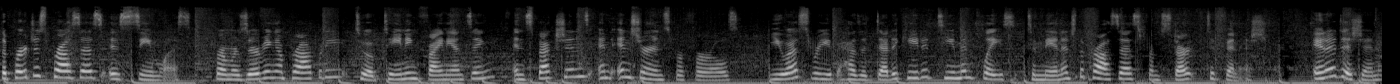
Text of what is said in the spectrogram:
The purchase process is seamless, from reserving a property to obtaining financing, inspections, and insurance referrals. US REIB has a dedicated team in place to manage the process from start to finish. In addition,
